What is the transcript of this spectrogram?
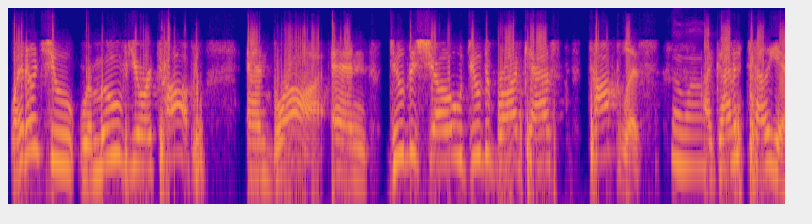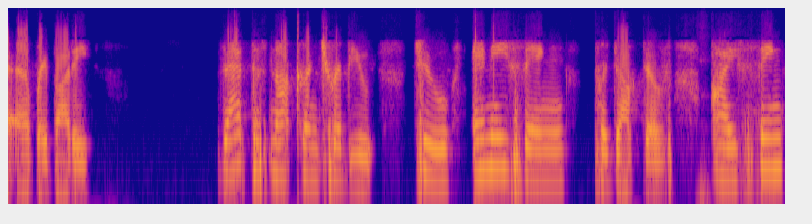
why don't you remove your top and bra and do the show, do the broadcast topless? Oh wow. I got to tell you, everybody, that does not contribute to anything productive. I think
